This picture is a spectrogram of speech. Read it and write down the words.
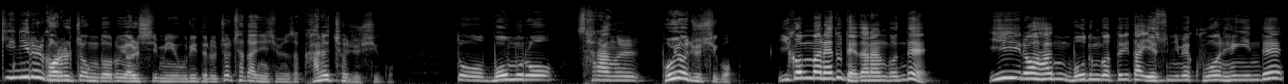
끼니를 걸을 정도로 열심히 우리들을 쫓아다니시면서 가르쳐 주시고 또 몸으로 사랑을 보여주시고 이것만 해도 대단한 건데 이러한 모든 것들이 다 예수님의 구원 행위인데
